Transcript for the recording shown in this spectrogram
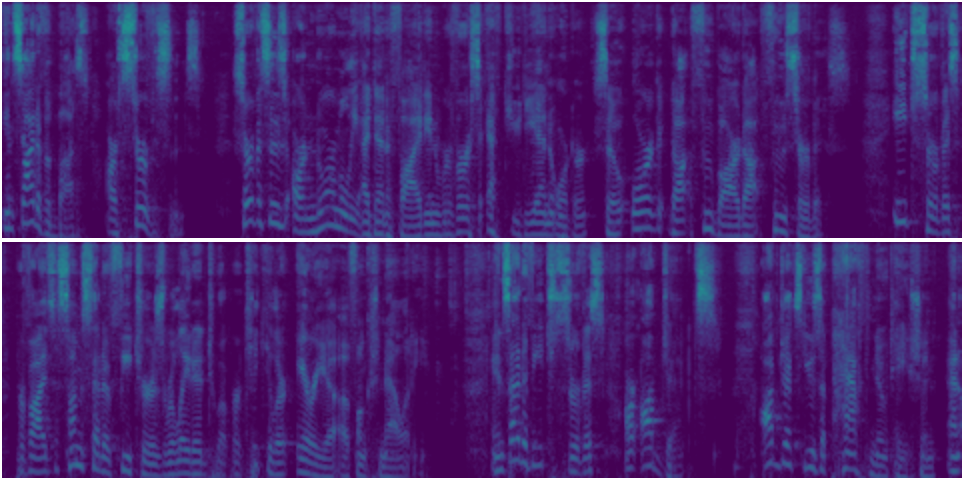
Inside of a bus are services. Services are normally identified in reverse FQDN order, so org.foobar.fooservice. Each service provides some set of features related to a particular area of functionality. Inside of each service are objects. Objects use a path notation and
